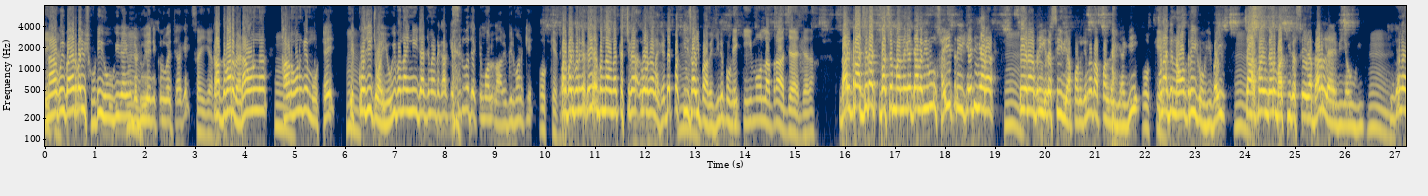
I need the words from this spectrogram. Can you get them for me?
ਨਾ ਕੋਈ ਬੈਠ ਬਾਈ ਛੋਟੀ ਹੋਊਗੀ ਐਵੇਂ ਡੱਡੂ ਜਿਹਾ ਨਿਕਲੂਗਾ ਇੱਥੇ ਆ ਕੇ। ਸਹੀ ਗੱਲ ਕੱਦਵਾਰ ਬੈੜਾ ਹੋਣਗੀਆਂ ਥਣ ਹੋਣਗੇ ਮੋਟੇ ਇੱਕੋ ਜੀ ਚੁਆਈ ਹੋਊਗੀ ਬੰਦਾ ਇੰਨੀ ਜੱਜਮੈਂਟ ਕਰਕੇ ਵੀਡੀਓ ਦੇਖ ਕੇ ਮੁੱਲ ਲਾਵੇ ਵੀਰ ਬਣ ਕੇ। ਓਕੇ ਪਰ ਬਾਈ ਬਣ ਕੇ ਕਈ ਵਾਰ ਬੰਦਾ ਹੁੰਦਾ ਕੱਚੀਆਂ ਗੋਲਗਾਂ ਨਾ ਖੇਡੇ ਪੱਕੀ ਸਾਈ ਪਾਵੇ ਜਿਹਨੇ ਪਾਉਣੀ। ਤੇ ਕੀ ਮੁੱਲ ਆ ਭਰਾ ਜਾਇਜ਼ ਇਹਦਾ? ਡਾਕਟਰ ਅੱਜ ਦਾ ਬਸ ਮੰਨ ਕੇ ਚੱਲ ਵੀ ਉਹ ਸਹੀ ਤਰੀਕ ਇਹਦੀ ਯਾਰ। ਹੂੰ। 13 ਤਰੀਕ ਦੱਸੀ ਵੀ ਆਪਾਂ ਨੂੰ ਜਿਨ੍ਹਾਂ ਦਾ ਆਪਾਂ ਲਈ ਹੈਗੀ। ਹੁਣ ਅੱਜ 9 ਤਰੀਕ ਹੋ ਗਈ ਬਾਈ। ਚਾਰ ਪੰਜ ਦਿਨ ਬਾਕੀ ਦੱਸੇ ਆ ਬੈੜ ਲੈ ਵੀ ਜਾਊਗੀ ਠੀਕ ਹੈ ਨਾ?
